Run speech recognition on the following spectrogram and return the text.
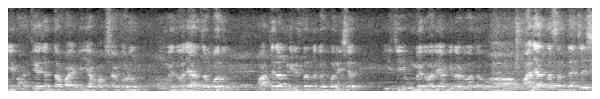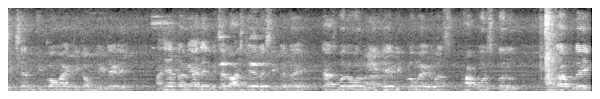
मी भारतीय जनता पार्टी या पक्षाकडून उमेदवारी अर्ज भरून माथेरान गिरिस्तान नगर परिषद ही जी उमेदवारी आम्ही लढवत आहोत. माझे आता सध्याचे शिक्षण B com I T completed आहे आणि आता मी आय एल बीच्या लास्ट इयरला शिकत आहे. त्याचबरोबर मी हे डिप्लोमा ॲडव्हान्स हा कोर्स करून आता आपलं एक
